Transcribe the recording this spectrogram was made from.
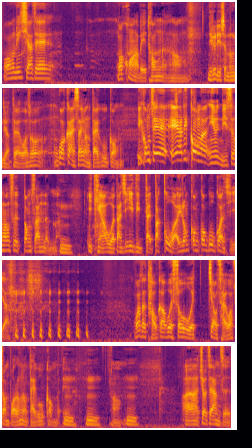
我讲你写这我看也未通了哦。你跟李胜峰讲，对我说我刚才使用台语讲。你讲这哎呀，你讲啊，因为李胜峰是东山人嘛，嗯，一听有啊，但是一直在八股啊，伊拢讲国故关系啊。我的祷告会所有的教材，我全部拢用台语讲的，嗯嗯，哦。嗯。啊，就这样子。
